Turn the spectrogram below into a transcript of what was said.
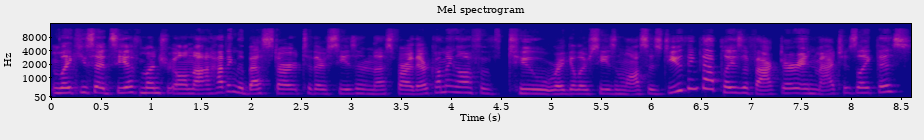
like you said, CF Montreal not having the best start to their season thus far. They're coming off of two regular season losses. Do you think that plays a factor in matches like this?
